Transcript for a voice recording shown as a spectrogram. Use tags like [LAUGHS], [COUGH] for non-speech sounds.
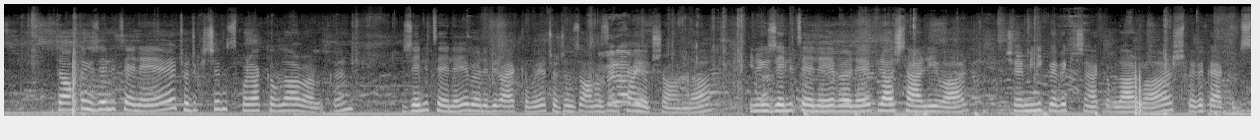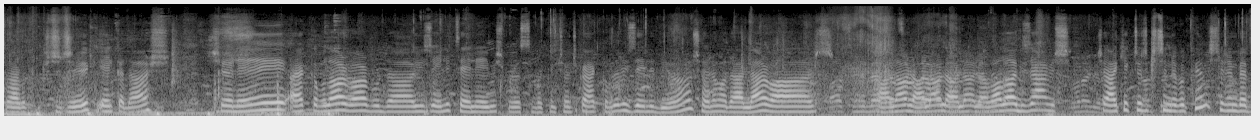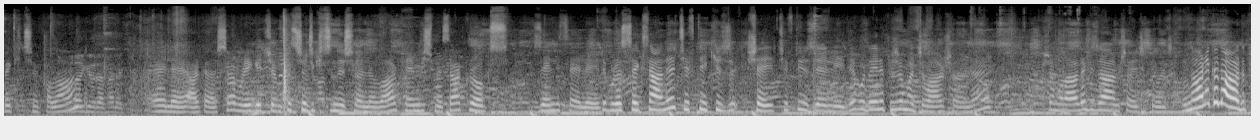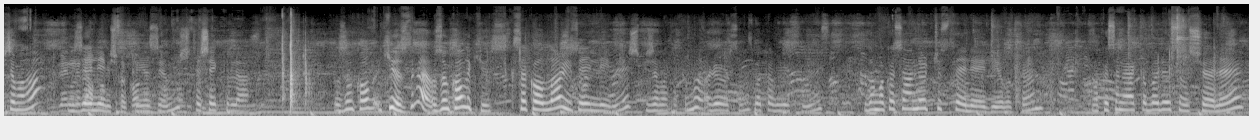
Bu tarafta 150 TL'ye çocuk için spor ayakkabılar var bakın. 150 TL'ye böyle bir ayakkabıya çocuğunuzu almanıza imkan yok şu anda. Yine 150 TL'ye böyle plaj terliği var. Şöyle minik bebek için ayakkabılar var. Bebek ayakkabısı var bakın küçücük el kadar. Şöyle ayakkabılar var burada. 150 TL'ymiş burası. Bakın çocuk ayakkabıları 150 diyor. Şöyle modeller var. La la la la la la la. Valla güzelmiş. Şu erkek çocuk için de bakın. Şirin bebek için falan. Öyle arkadaşlar. Buraya geçiyorum. Kız çocuk için de şöyle var. Pembiş mesela Crocs. 150 TL'ydi. Burası 80 de çifti 200 şey çifti 150 idi. Burada yine pijamacı var şöyle. Pijamalar da güzelmiş ayıcıklı ayıcıklı. Bunlar ne kadardı pijamalar? 150'ymiş bakın yazıyormuş. Teşekkürler. Uzun kol 200 değil mi? Uzun kol 200. Kısa kollar 150'ymiş. Pijama takımı arıyorsanız bakabilirsiniz. Bu da makasenler 300 TL ediyor bakın. Makasen ayakkabı arıyorsanız şöyle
